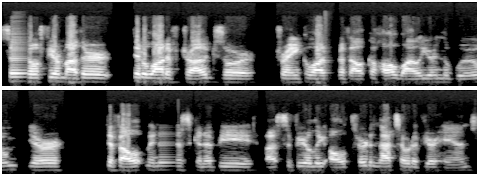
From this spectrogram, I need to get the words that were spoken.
So if your mother did a lot of drugs or drank a lot of alcohol while you're in the womb, your development is going to be uh, severely altered, and that's out of your hands.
